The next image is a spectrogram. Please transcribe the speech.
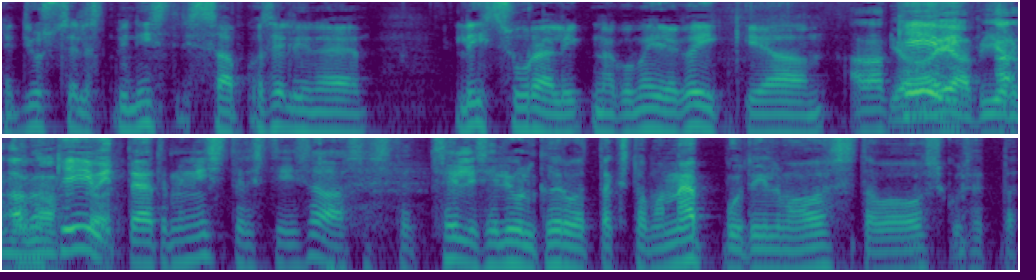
et just sellest ministrist saab ka selline äh, lihtsurelik nagu meie kõik ja aga keevi-, aga keevitajat ministrist ei saa, sest et sellisel juhul kõrvutaks ta oma näpud ilma vastava oskuseta.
